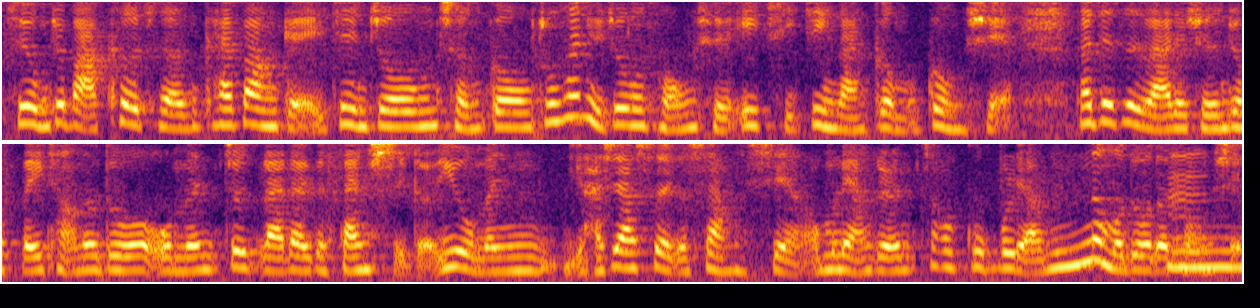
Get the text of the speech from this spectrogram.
所以我们就把课程开放给建中、成功、中山女中的同学一起进来跟我们共学。那这次来的学生就非常的多，我们就来到一个三十个，因为我们还是要设一个上限，我们两个人照顾不了那么多的同学，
